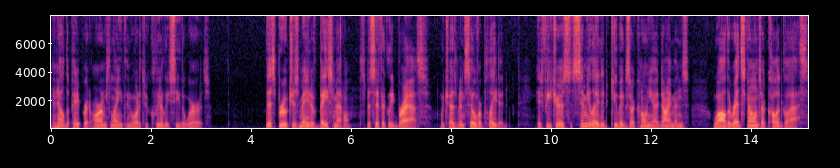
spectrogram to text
and held the paper at arm's length in order to clearly see the words. This brooch is made of base metal, specifically brass, which has been silver plated. It features simulated cubic zirconia diamonds, while the red stones are colored glass.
